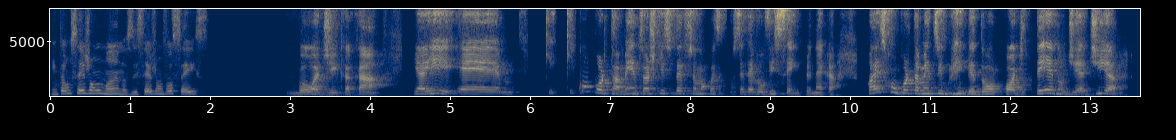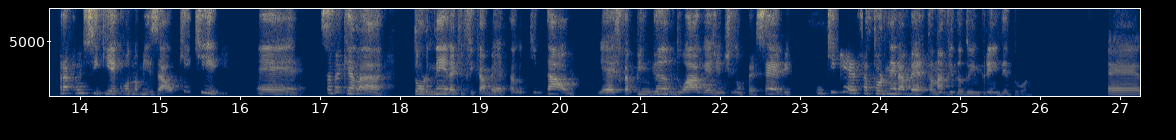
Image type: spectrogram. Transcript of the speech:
Então sejam humanos e sejam vocês. Boa dica, Cá. E aí, é, que, que, comportamentos, eu acho que isso deve ser uma coisa que você deve ouvir sempre, né, Cá? Quais comportamentos o empreendedor pode ter no dia a dia para conseguir economizar? O que que, é, sabe aquela torneira que fica aberta no quintal e aí fica pingando água e a gente não percebe? O que, que é essa torneira aberta na vida do empreendedor? É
